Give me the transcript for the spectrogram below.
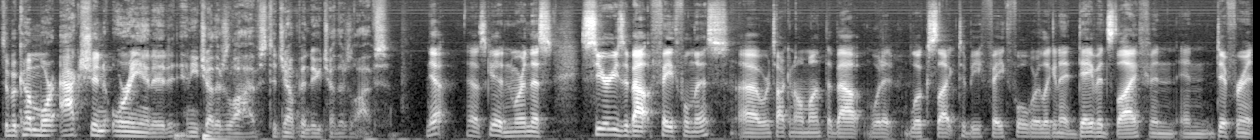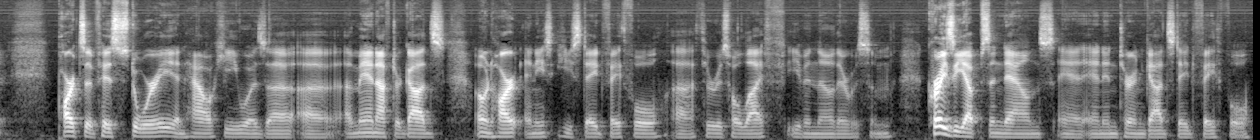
to become more action oriented in each other's lives to jump into each other's lives Yeah, that's good. And we're in this series about faithfulness. Uh, we're talking all month about what it looks like to be faithful. We're looking at David's life and, and different parts of his story and how he was a, a, a man after God's own heart, and he, he stayed faithful uh, through his whole life, even though there was some crazy ups and downs, and, and in turn, God stayed faithful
